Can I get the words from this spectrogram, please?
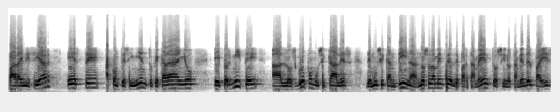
para iniciar este acontecimiento que cada año eh, permite a los grupos musicales de música andina, no solamente del departamento, sino también del país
